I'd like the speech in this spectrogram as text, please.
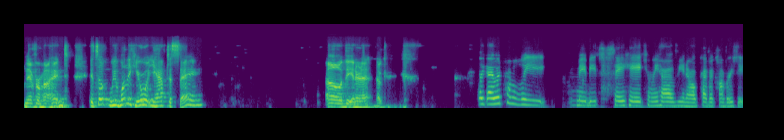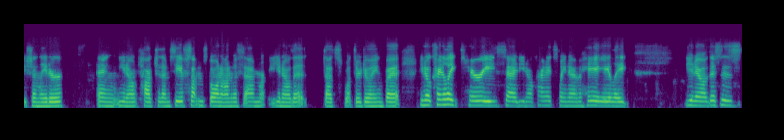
Never mind. It's a, we want to hear what you have to say. Oh, the internet. Okay. like I would probably maybe say, hey, can we have, you know, a private conversation later and, you know, talk to them, see if something's going on with them, or, you know, that that's what they're doing. But, you know, kind of like Terry said, you know, kind of explain to him, hey, like, you know, this is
